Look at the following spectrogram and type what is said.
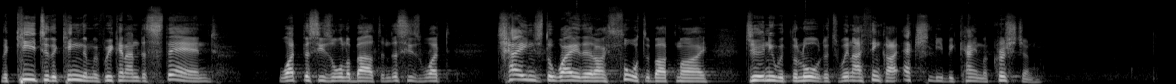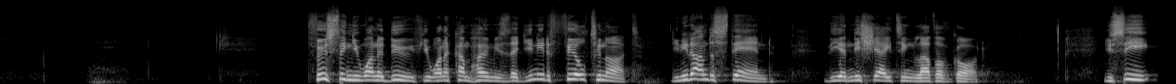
The key to the kingdom, if we can understand what this is all about, and this is what changed the way that I thought about my journey with the Lord. It's when I think I actually became a Christian. First thing you want to do if you want to come home is that you need to feel tonight, you need to understand the initiating love of God. You see,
